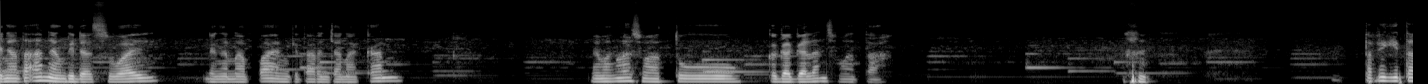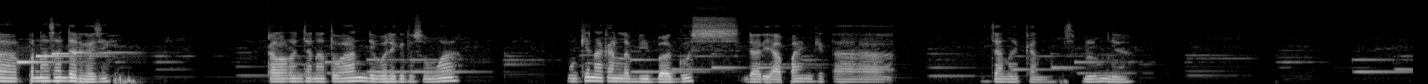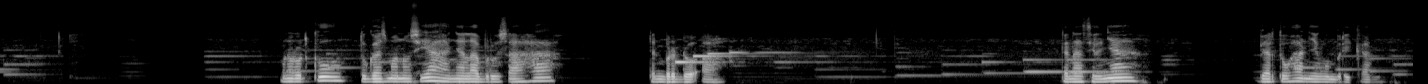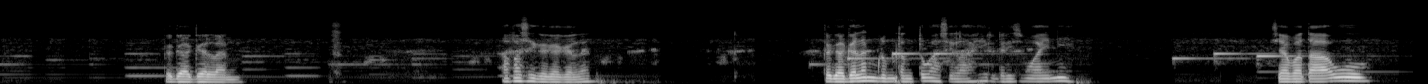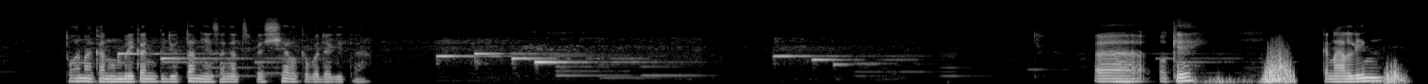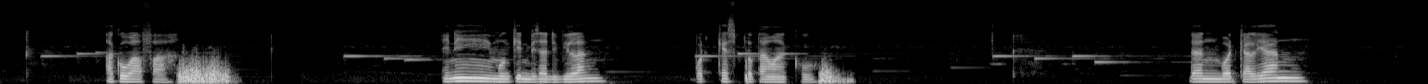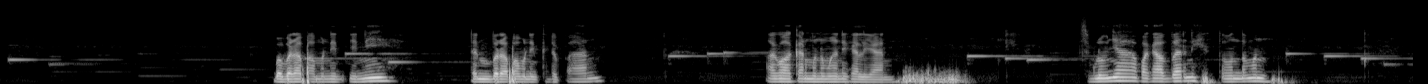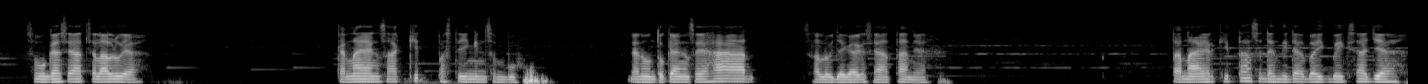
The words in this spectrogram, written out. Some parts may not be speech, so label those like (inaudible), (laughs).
Kenyataan yang tidak sesuai dengan apa yang kita rencanakan memanglah suatu kegagalan semata. (laughs) Tapi kita pernah sadar gak sih? Kalau rencana Tuhan di balik itu semua mungkin akan lebih bagus dari apa yang kita rencanakan sebelumnya. Menurutku, tugas manusia hanyalah berusaha dan berdoa. Dan hasilnya, biar Tuhan yang memberikan kegagalan. (laughs) Apa sih kegagalan? Kegagalan belum tentu hasil lahir dari semua ini. Siapa tahu Tuhan akan memberikan kejutan yang sangat spesial kepada kita. Uh, Oke, okay. kenalin, aku Wafa. Ini mungkin bisa dibilang podcast pertamaku. Dan buat kalian, beberapa menit ini dan beberapa menit ke depan, aku akan menemani kalian. Sebelumnya apa kabar nih teman-teman? Semoga sehat selalu ya. Karena yang sakit pasti ingin sembuh. Dan untuk yang sehat, selalu jaga kesehatan ya. Tanah air kita sedang tidak baik-baik saja.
